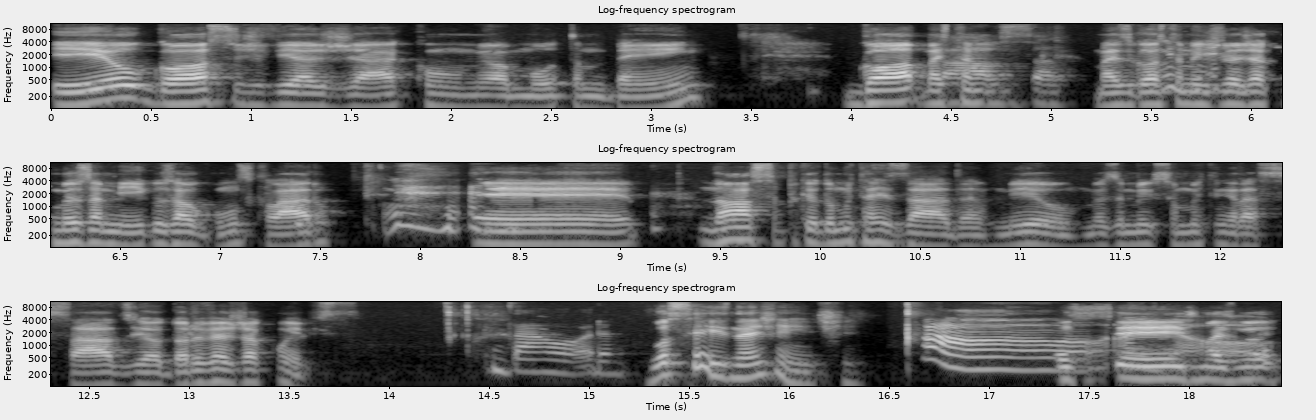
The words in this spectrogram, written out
Eu gosto de viajar com o meu amor também. Go mas, mas gosto também de viajar com meus amigos, alguns, claro. É, Nossa, porque eu dou muita risada. Meu, meus amigos são muito engraçados e eu adoro viajar com eles. Da hora. Vocês, né, gente? Ah, Vocês, mas, não.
